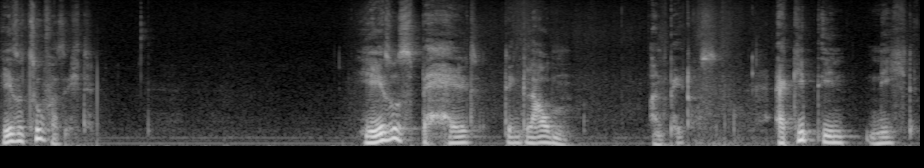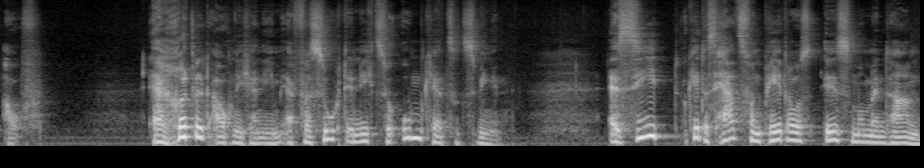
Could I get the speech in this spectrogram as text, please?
Jesu Zuversicht. Jesus behält den Glauben an Petrus. Er gibt ihn nicht auf. Er rüttelt auch nicht an ihm. Er versucht ihn nicht zur Umkehr zu zwingen. Er sieht, okay, das Herz von Petrus ist momentan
